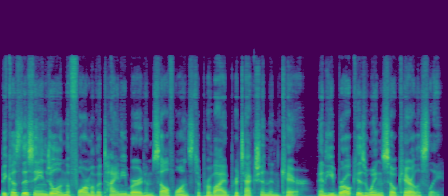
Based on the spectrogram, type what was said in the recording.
because this angel in the form of a tiny bird himself wants to provide protection and care and he broke his wing so carelessly.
